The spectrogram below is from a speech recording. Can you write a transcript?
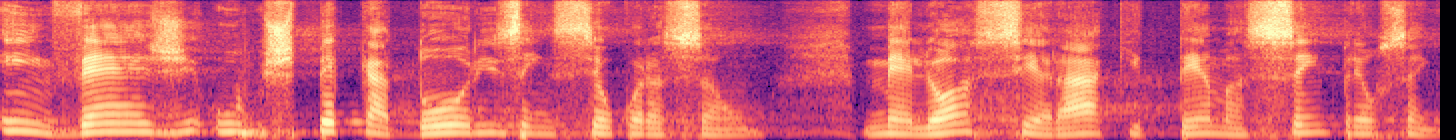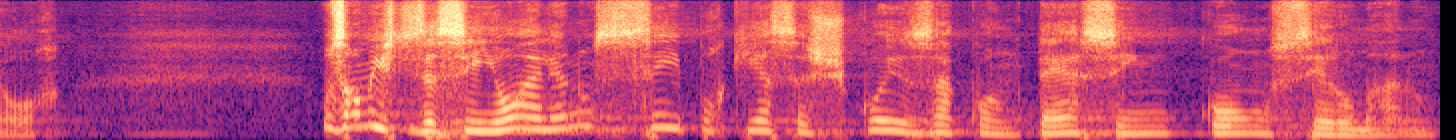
inveje os pecadores em seu coração melhor será que tema sempre ao Senhor. O salmista diz assim: Olha, não sei por que essas coisas acontecem com o ser humano.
